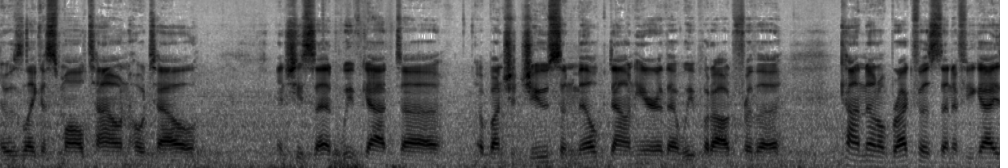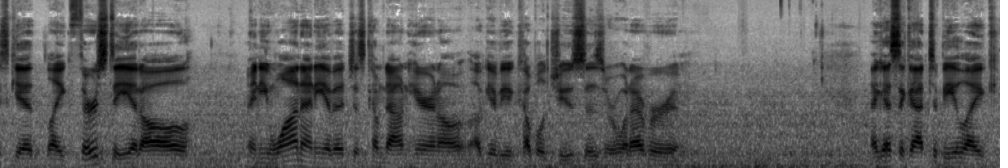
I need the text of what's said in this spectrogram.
it was like a small town hotel. And she said we've got uh, a bunch of juice and milk down here that we put out for the continental breakfast and if you guys get like thirsty at all and you want any of it, just come down here and I'll, I'll give you a couple juices or whatever. And I guess it got to be like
